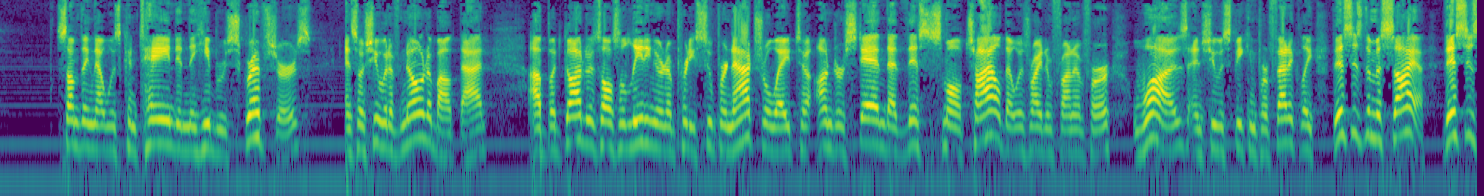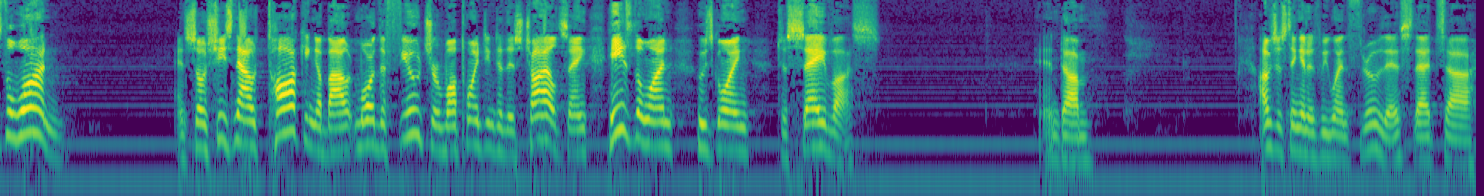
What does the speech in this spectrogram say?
something that was contained in the Hebrew Scriptures. And so she would have known about that. Uh, but God was also leading her in a pretty supernatural way to understand that this small child that was right in front of her was, and she was speaking prophetically, this is the Messiah. This is the one. And so she's now talking about more the future while pointing to this child, saying, He's the one who's going to save us. And um, I was just thinking as we went through this that uh,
